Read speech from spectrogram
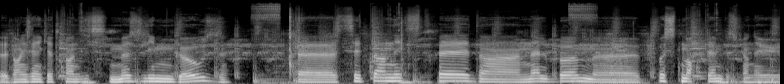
euh, dans les années 90, Muslim Goes. Euh, c'est un extrait d'un album post-mortem, parce qu'il y en a eu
